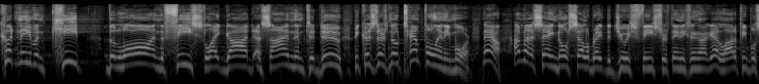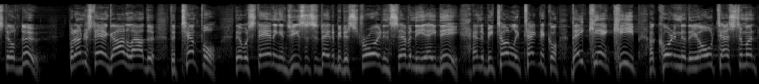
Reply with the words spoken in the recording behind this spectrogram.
couldn't even keep the law and the feast like God assigned them to do because there's no temple anymore. Now, I'm not saying don't celebrate the Jewish feast or anything like that. A lot of people still do. But understand, God allowed the, the temple that was standing in Jesus' day to be destroyed in 70 AD. And to be totally technical, they can't keep, according to the Old Testament,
